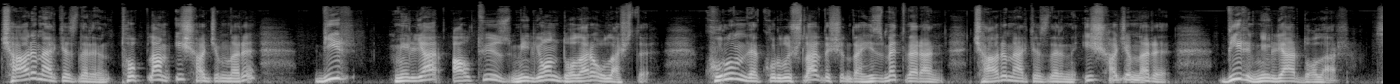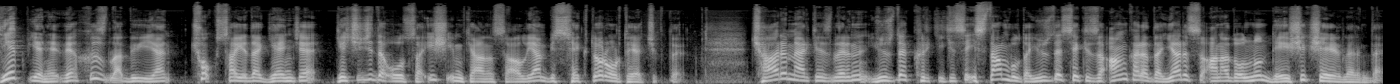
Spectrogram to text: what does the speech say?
Çağrı merkezlerinin toplam iş hacimleri 1 milyar 600 milyon dolara ulaştı. Kurum ve kuruluşlar dışında hizmet veren çağrı merkezlerinin iş hacimleri 1 milyar dolar. Yepyeni ve hızla büyüyen çok sayıda gence geçici de olsa iş imkanı sağlayan bir sektör ortaya çıktı. Çağrı merkezlerinin yüzde 42'si İstanbul'da, yüzde 8'i Ankara'da, yarısı Anadolu'nun değişik şehirlerinde.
